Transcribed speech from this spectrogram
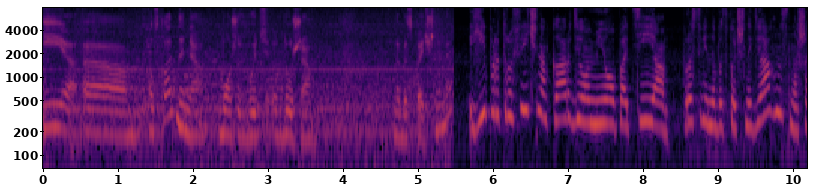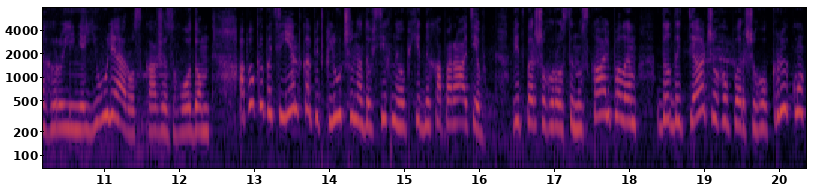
І е, ускладнення можуть бути дуже небезпечними. Гіпертрофічна кардіоміопатія. Про свій небезпечний діагноз наша героїня Юлія розкаже згодом. А поки пацієнтка підключена до всіх необхідних апаратів. Від першого розтину скальпелем до дитячого першого крику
